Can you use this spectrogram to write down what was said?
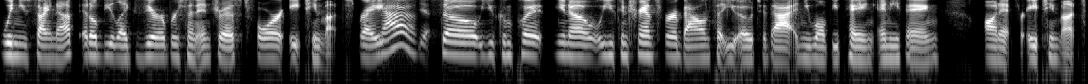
when you sign up, it'll be like 0% interest for 18 months, right? yeah. Yeah. So you can put, you know, you can transfer a balance that you owe to that and you won't be paying anything on it for 18 months.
